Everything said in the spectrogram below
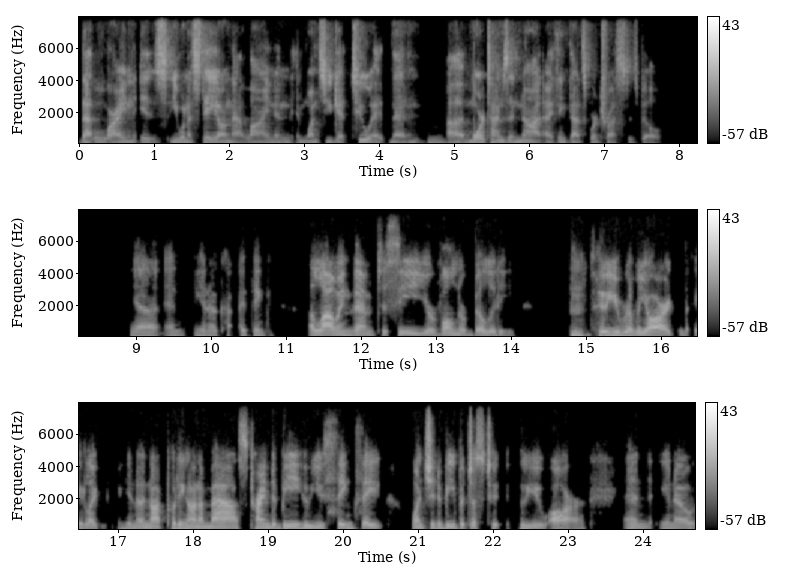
that line is you want to stay on that line and and once you get to it then Mm. uh, more times than not i think that's where trust is built Yeah, and you know, i think allowing them to see your vulnerability, who you really are, like, you know, not putting on a mask, trying to be who you think they want you to be, but just to, who you are. And, you know,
